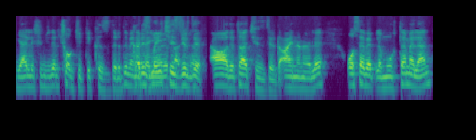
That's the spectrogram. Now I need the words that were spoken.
yerleşimcileri çok ciddi kızdırdı. ve Karizmayı çizdirdi. Adeta çizdirdi. Aynen öyle. O sebeple muhtemelen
